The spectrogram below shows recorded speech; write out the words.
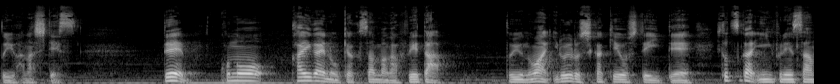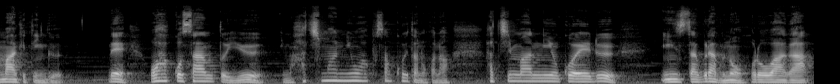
という話です。でこの海外のお客様が増えたというのはいろいろ仕掛けをしていて一つがインフルエンサーマーケティング。でおはこさんという今8万人おはこさん超えたのかな？8万人を超えるインスタグラムのフォロワーが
